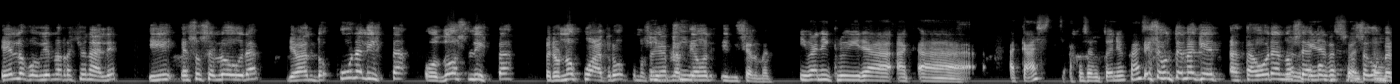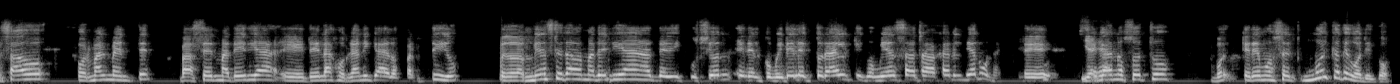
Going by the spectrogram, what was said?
en los gobiernos regionales y eso se logra llevando una lista o dos listas, pero no cuatro, como se había planteado inicialmente. ¿Y van a incluir a, a, a, Cast, a José Antonio Cast? Ese es un tema que hasta ahora no, se, ha, no se, ha, conversado formalmente, va a ser materia eh, de las orgánicas de los partidos, pero también será materia de discusión en el comité electoral que comienza a trabajar el día lunes. Eh, y acá nosotros queremos ser muy categóricos.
